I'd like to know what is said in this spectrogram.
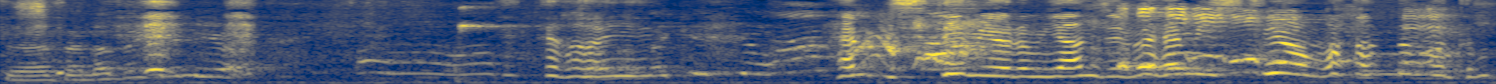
Sıra sana da geliyor. Hayır. Sana geliyor. Hem istemiyorum yan cebe hem istiyor mu anlamadım.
